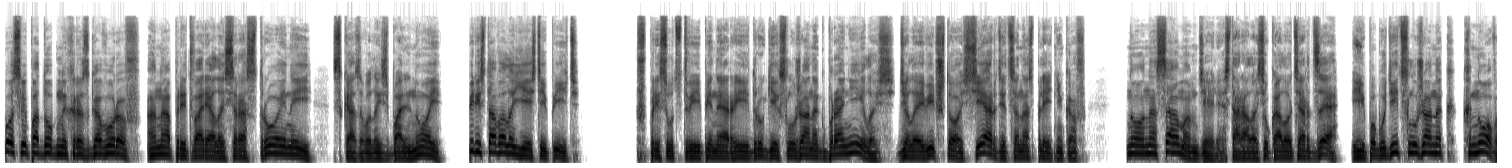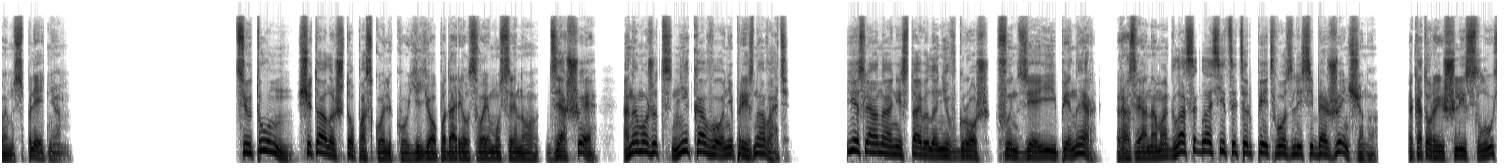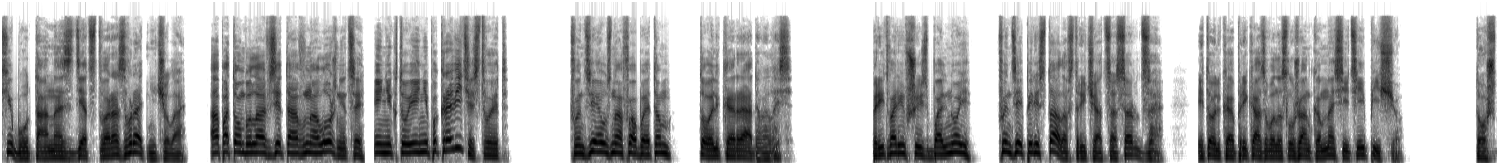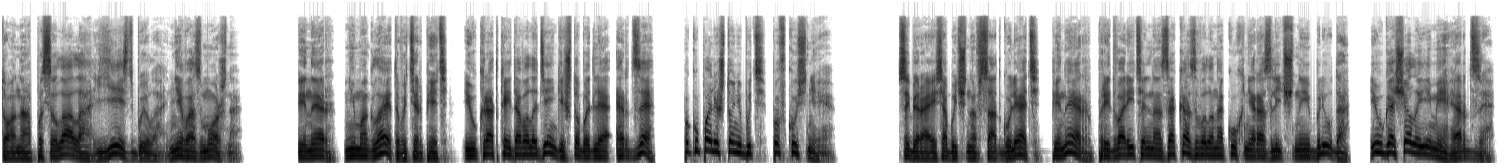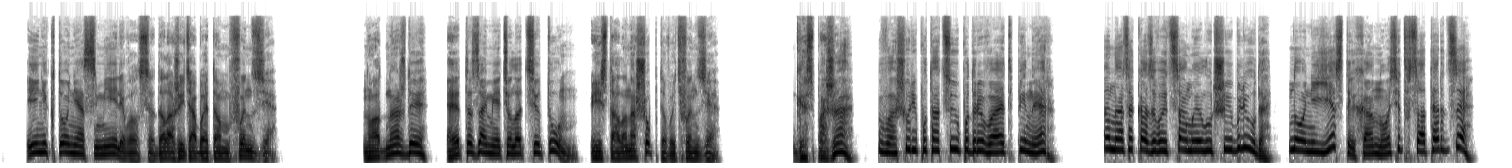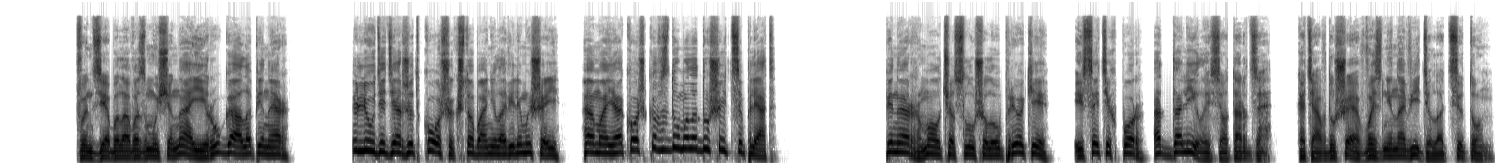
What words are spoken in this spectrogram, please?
После подобных разговоров она притворялась расстроенной, сказывалась больной, переставала есть и пить. В присутствии Пинеры и других служанок бронилась, делая вид, что сердится на сплетников. Но на самом деле старалась уколоть Ардзе и побудить служанок к новым сплетням. Цютун считала, что поскольку ее подарил своему сыну Дзяше, она может никого не признавать. Если она не ставила ни в грош Фунзе и Пинер, разве она могла согласиться терпеть возле себя женщину, о которой шли слухи, будто она с детства развратничала, а потом была взята в наложницы, и никто ей не покровительствует? Фунзе, узнав об этом, только радовалась. Притворившись больной, Фэнзе перестала встречаться с Ардзе и только приказывала служанкам носить ей пищу. То, что она посылала, есть было невозможно. Пинер не могла этого терпеть и украдкой давала деньги, чтобы для Эрдзе покупали что-нибудь повкуснее. Собираясь обычно в сад гулять, Пинер предварительно заказывала на кухне различные блюда и угощала ими Эрдзе. И никто не осмеливался доложить об этом Фэнзе. Но однажды это заметила Цютун и стала нашептывать Фэнзе. «Госпожа, вашу репутацию подрывает Пинер. Она заказывает самые лучшие блюда, но не ест их, а носит в Сатердзе». Фэнзе была возмущена и ругала Пинер. «Люди держат кошек, чтобы они ловили мышей, а моя кошка вздумала душить цыплят». Пинер молча слушала упреки и с этих пор отдалилась от Ардзе, хотя в душе возненавидела Цютун.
